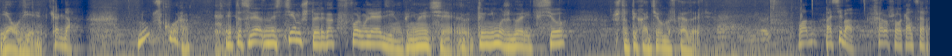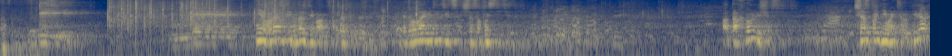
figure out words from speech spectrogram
я уверен. Когда? Ну, скоро. Это связано с тем, что это как в Формуле 1, понимаете? Ты не можешь говорить все, что ты хотел бы сказать. Ладно, спасибо. Хорошего концерта. Не, подожди, подожди, Макс, подожди, подожди. Это была репетиция, сейчас опустите. Отдохнули сейчас? Да. Сейчас поднимайте руки вверх.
